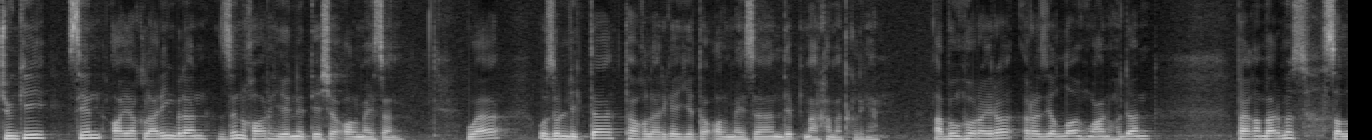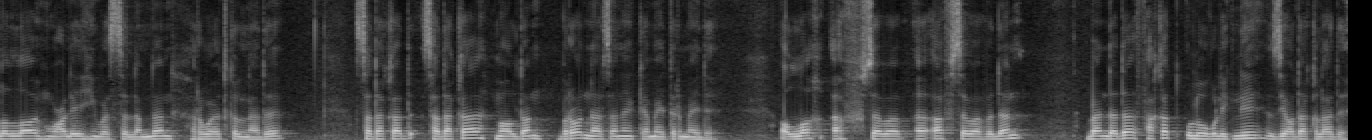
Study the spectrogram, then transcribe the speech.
chunki sen oyoqlaring bilan zinhor yerni tesha olmaysan va uzunlikda tog'larga yeta olmaysan deb marhamat qilgan. Abu hurayra roziyallohu anhudan payg'ambarimiz sollallohu alayhi vasallamdan rivoyat qilinadi. Sadaqa sadaqa moldan biror narsani kamaytirmaydi. Alloh af sabab af sababidan bandada faqat ulug'likni ziyoda qiladi.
